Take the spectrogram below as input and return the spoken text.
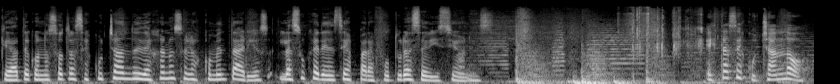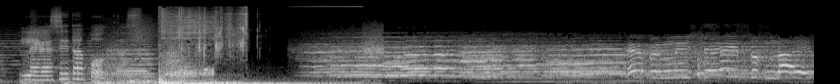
Quédate con nosotras escuchando y déjanos en los comentarios las sugerencias para futuras ediciones. ¿Estás escuchando? La Gaceta Podcast. Heavenly shades of night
